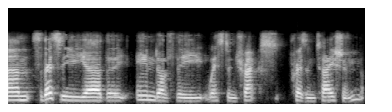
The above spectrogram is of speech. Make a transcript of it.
Um, so that's the uh, the end of the Western Tracks presentation.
